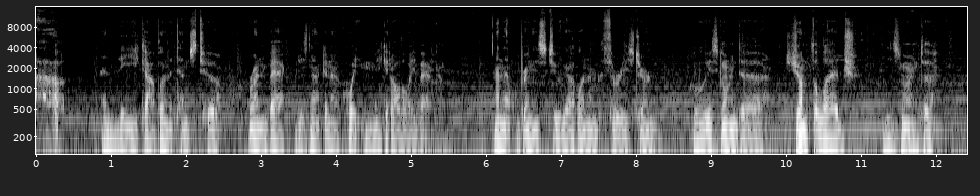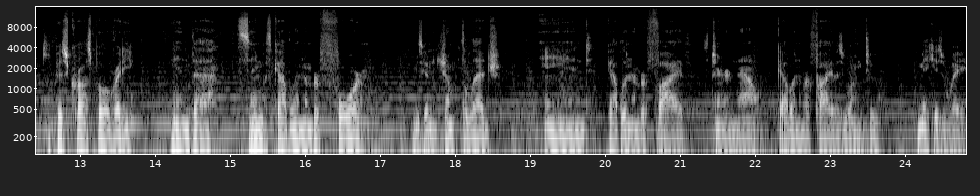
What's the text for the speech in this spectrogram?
Ah. And the goblin attempts to run back, but he's not gonna quite make it all the way back. And that will bring us to goblin number three's turn, who is going to jump the ledge. He's going to keep his crossbow ready. And uh, same with goblin number four. He's going to jump the ledge. And goblin number five's turn now. Goblin number five is going to make his way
